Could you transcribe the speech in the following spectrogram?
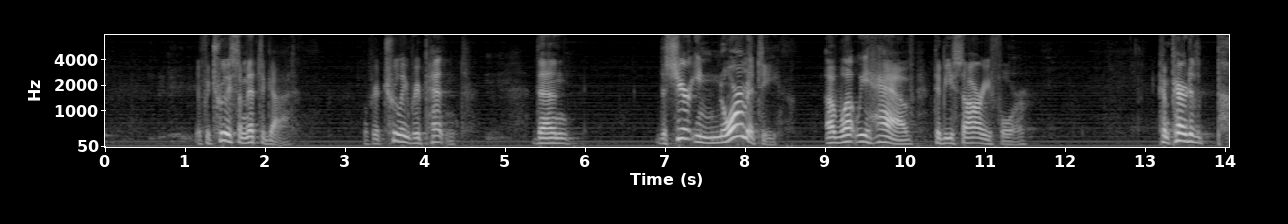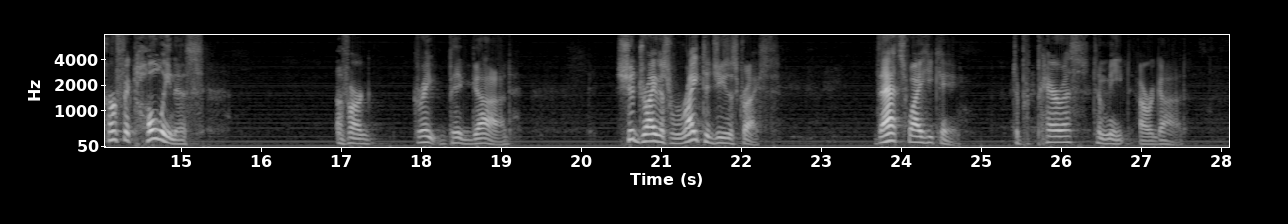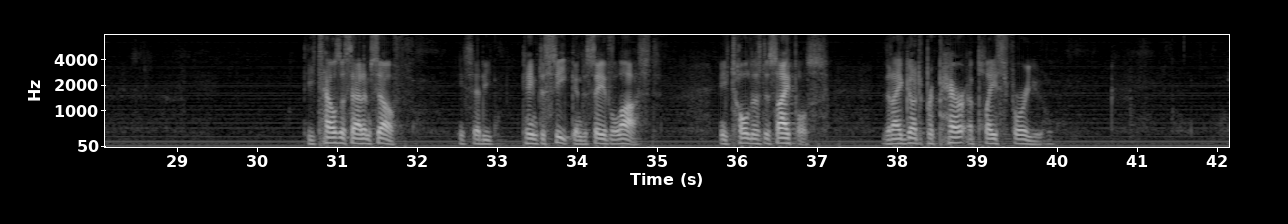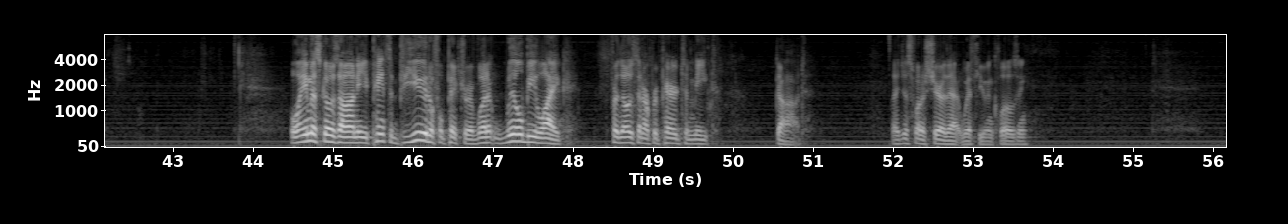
if we truly submit to God, if we're truly repentant, then the sheer enormity of what we have to be sorry for compared to the perfect holiness of our great big God should drive us right to Jesus Christ. That's why he came, to prepare us to meet our God. He tells us that himself. He said he came to seek and to save the lost. He told his disciples that I go to prepare a place for you. Well, Amos goes on, he paints a beautiful picture of what it will be like for those that are prepared to meet God. I just want to share that with you in closing.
